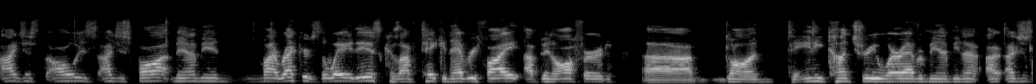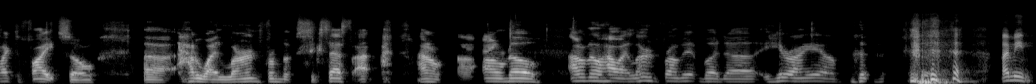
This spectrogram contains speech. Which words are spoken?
i just always i just fought man. I mean my record's the way it is because i've taken every fight. I've been offered uh, I've gone to any country, wherever, man. I mean, I, I just like to fight. So, uh, how do I learn from success? I, I don't, I don't know. I don't know how I learned from it, but uh, here I am. I mean,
